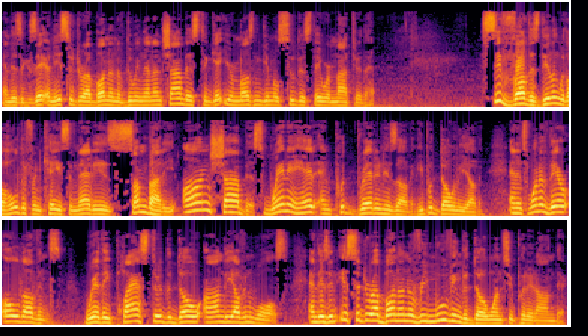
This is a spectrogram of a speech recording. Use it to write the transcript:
and there's an Isser Rabbanon of doing that on Shabbos to get your Muslim Gimel Sudas, they were matter that. Seif is dealing with a whole different case, and that is somebody on Shabbos went ahead and put bread in his oven. He put dough in the oven. And it's one of their old ovens where they plastered the dough on the oven walls. And there's an Rabbanon of removing the dough once you put it on there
